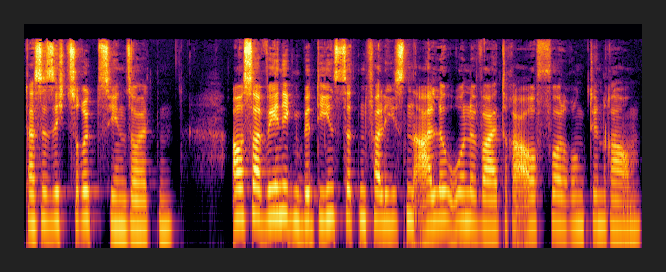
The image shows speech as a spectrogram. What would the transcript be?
dass sie sich zurückziehen sollten. Außer wenigen Bediensteten verließen alle ohne weitere Aufforderung den Raum.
